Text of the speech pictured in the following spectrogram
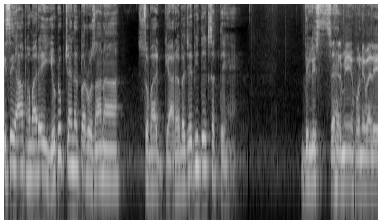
इसे आप हमारे यूट्यूब चैनल पर रोज़ाना सुबह ग्यारह बजे भी देख सकते हैं। दिल्ली शहर में होने वाले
